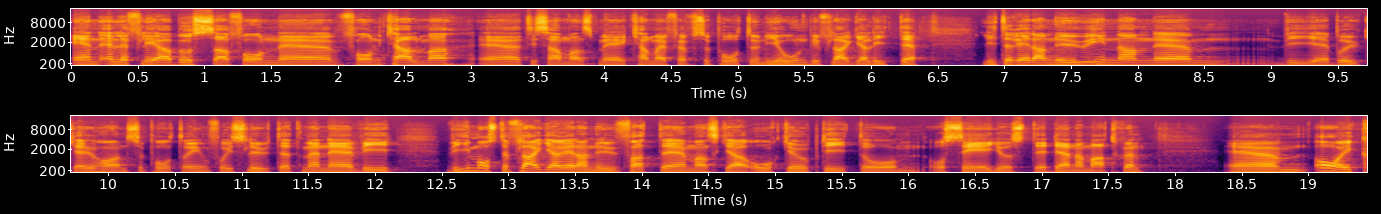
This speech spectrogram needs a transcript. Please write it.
en eller flera bussar från, från Kalmar tillsammans med Kalmar FF Support Union. Vi flaggar lite, lite redan nu innan ehm, vi brukar ju ha en supporterinfo i slutet, men vi, vi måste flagga redan nu för att man ska åka upp dit och, och se just denna matchen. Ehm, AIK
